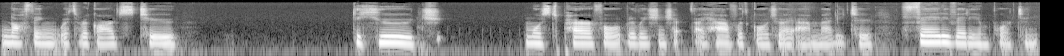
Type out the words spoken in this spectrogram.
nothing with regards to the huge most powerful relationship that I have with God who I am married to. Very, very important.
